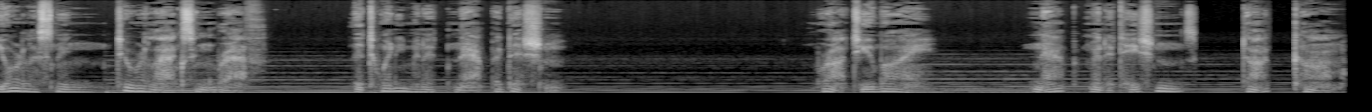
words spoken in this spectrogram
You're listening to Relaxing Breath, the 20 minute nap edition. Brought to you by napmeditations.com.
